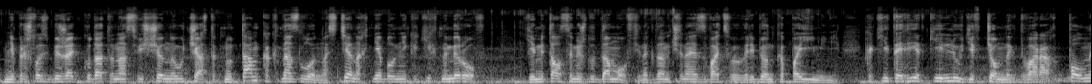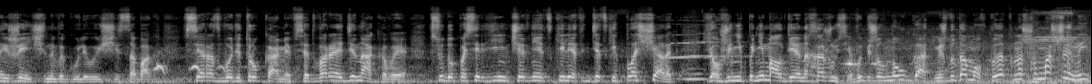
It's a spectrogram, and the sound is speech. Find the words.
Мне пришлось бежать куда-то на освещенный участок, но там, как назло, на стенах не было никаких номеров. Я метался между домов, иногда начиная звать своего ребенка по имени. Какие-то редкие люди в темных дворах, полные женщины, выгуливающие собак. Все разводят руками, все дворы одинаковые. Всюду посередине чернеют скелеты детских площадок. Я уже не понимал, где я нахожусь. Я выбежал наугад, между домов, куда-то нашел машины и...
